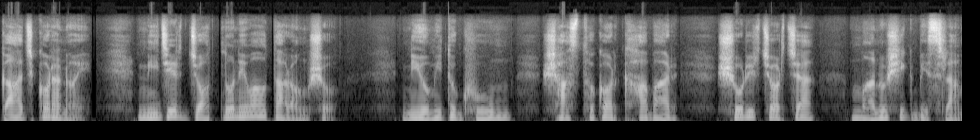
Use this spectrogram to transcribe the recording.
কাজ করা নয়, নিজের যত্ন নেওয়াও তার অংশ। নিয়মিত ঘুম, স্বাস্থ্যকর খাবার, শরীরচর্চা, মানসিক বিশ্রাম।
